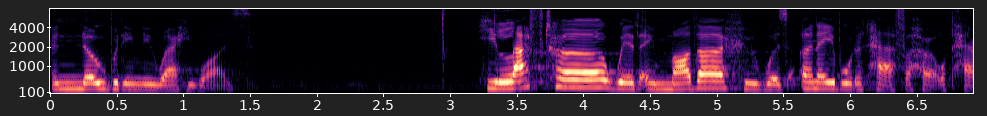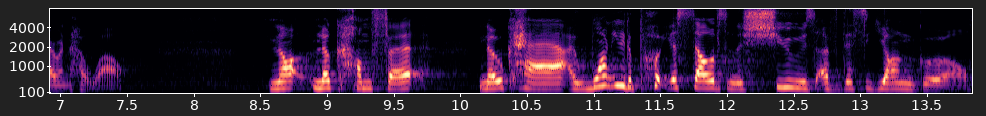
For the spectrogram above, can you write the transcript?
and nobody knew where he was. He left her with a mother who was unable to care for her or parent her well. Not, no comfort, no care. I want you to put yourselves in the shoes of this young girl.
